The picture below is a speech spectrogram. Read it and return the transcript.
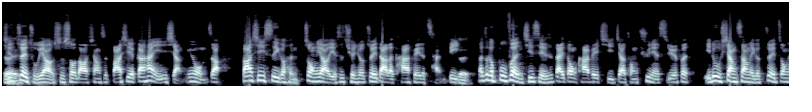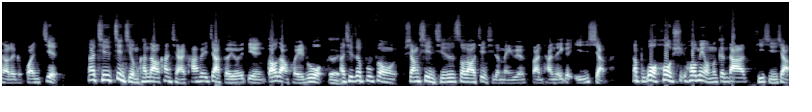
其实最主要是受到像是巴西的干旱影响，因为我们知道。巴西是一个很重要，也是全球最大的咖啡的产地。对，那这个部分其实也是带动咖啡期价从去年十月份一路向上的一个最重要的一个关键。那其实近期我们看到，看起来咖啡价格有一点高档回落。对，那其实这部分我相信其实是受到近期的美元反弹的一个影响。那不过后续后面我们跟大家提醒一下，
